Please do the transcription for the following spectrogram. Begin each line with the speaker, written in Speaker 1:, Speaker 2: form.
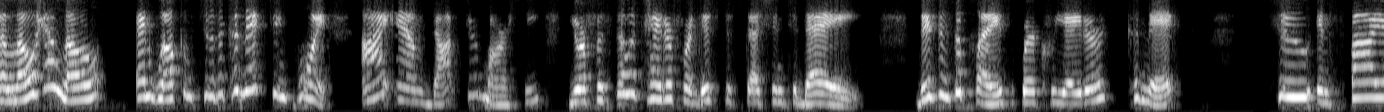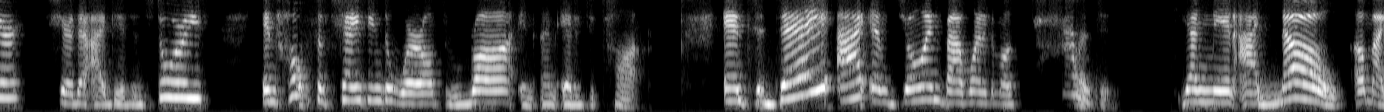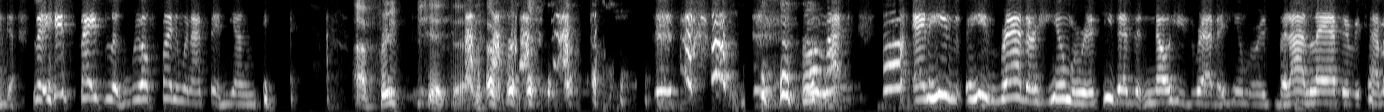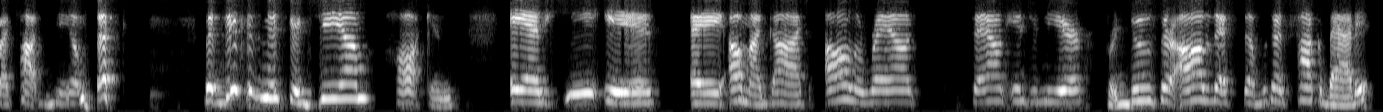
Speaker 1: Hello, hello, and welcome to the Connecting Point. I am Dr. Marcy, your facilitator for this discussion today. This is the place where creators connect to inspire, share their ideas and stories in hopes of changing the world through raw and unedited talk. And today I am joined by one of the most talented young men I know. Oh my God. Look, his face looked real funny when I said young men.
Speaker 2: I appreciate that.
Speaker 1: oh my oh, and he's he's rather humorous. He doesn't know he's rather humorous, but I laugh every time I talk to Jim. but this is Mr. Jim Hawkins, and he is a oh my gosh, all around sound engineer, producer, all of that stuff. We're going to talk about it.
